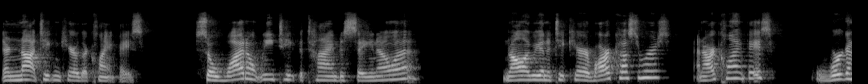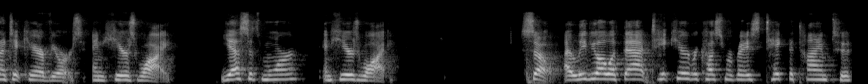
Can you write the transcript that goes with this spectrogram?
They're not taking care of their client base. So why don't we take the time to say, you know what? Not only are we going to take care of our customers and our client base, we're going to take care of yours. And here's why. Yes, it's more. And here's why. So I leave you all with that. Take care of your customer base. Take the time to,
